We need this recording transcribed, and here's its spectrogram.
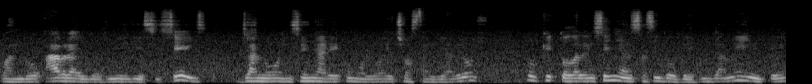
cuando abra el 2016, ya no enseñaré como lo he hecho hasta el día de hoy, porque toda la enseñanza ha sido debidamente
